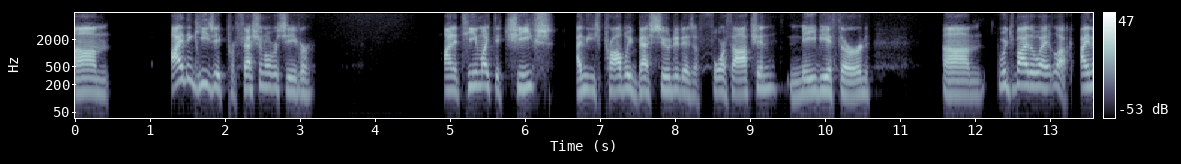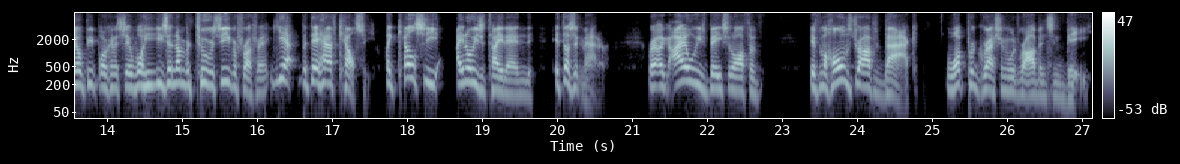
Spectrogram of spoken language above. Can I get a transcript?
Um, I think he's a professional receiver. On a team like the Chiefs, I think he's probably best suited as a fourth option, maybe a third. Um, which, by the way, look, I know people are going to say, well, he's a number two receiver for us right. Yeah, but they have Kelce. Like Kelce, I know he's a tight end. It doesn't matter. Right. Like I always base it off of if Mahomes drops back, what progression would Robinson be?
